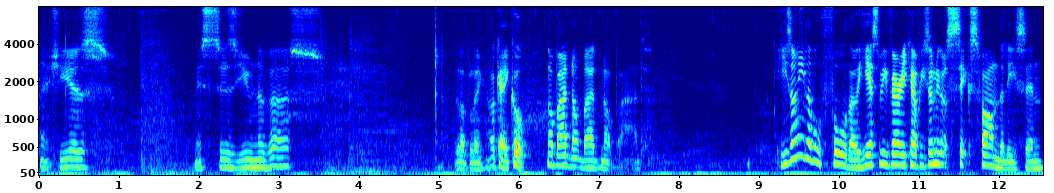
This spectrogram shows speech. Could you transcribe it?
There she is. Mrs. Universe. Lovely. Okay, cool. Not bad, not bad, not bad. He's only level 4, though. He has to be very careful. He's only got 6 farm the Lee Sin.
